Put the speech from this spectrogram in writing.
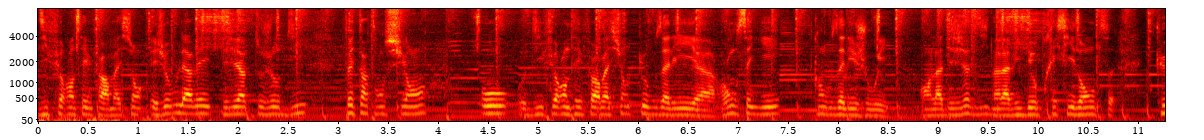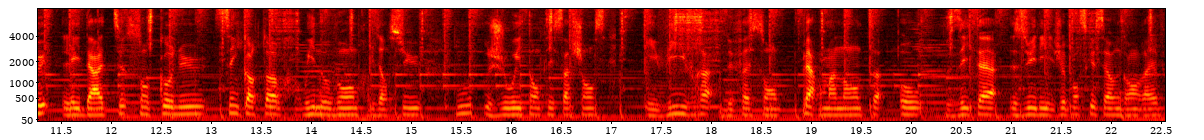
différentes informations. Et je vous l'avais déjà toujours dit, faites attention aux, différentes informations que vous allez renseigner quand vous allez jouer. On l'a déjà dit dans la vidéo précédente que les dates sont connues. 5 octobre, 8 novembre, bien sûr, pour jouer, tenter sa chance et vivre de façon permanente aux États-Unis. Je pense que c'est un grand rêve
